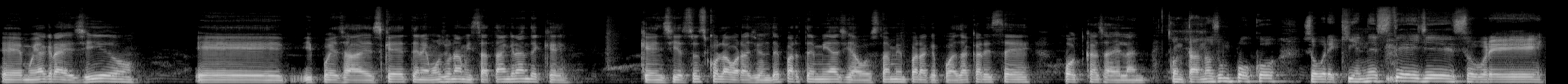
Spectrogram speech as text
eh, muy agradecido eh, y pues sabes que tenemos una amistad tan grande que, que en sí esto es colaboración de parte mía hacia vos también para que puedas sacar este podcast adelante. Contanos un poco sobre quién es Telles, sobre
